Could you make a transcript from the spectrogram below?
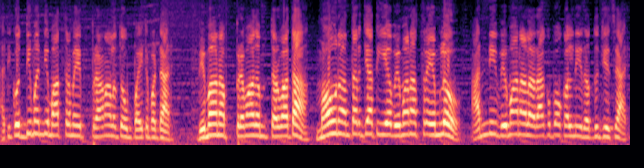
అతి కొద్ది మంది మాత్రమే ప్రాణాలతో బయటపడ్డారు. విమాన ప్రమాదం తర్వాత మౌన్ అంతర్జాతీయ విమానాశ్రయంలో అన్ని విమానాల రాకపోకల్ని రద్దు చేశారు.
